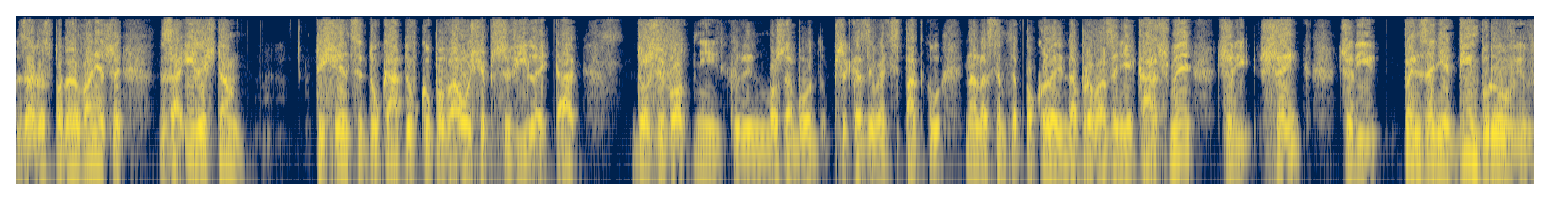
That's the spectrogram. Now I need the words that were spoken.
zagospodarowania, czy za ileś tam tysięcy dukatów kupowało się przywilej, tak? dożywotni, który można było przekazywać spadku na następne pokolenie, na prowadzenie karczmy, czyli szynk, czyli pędzenie bimbrów,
